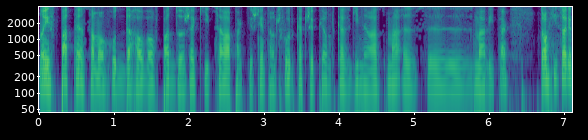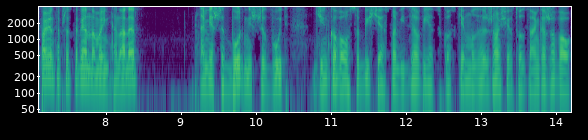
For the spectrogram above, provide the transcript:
No i wpadł ten samochód, dachował, wpadł do rzeki, cała praktycznie tam czwórka czy piątka zginęła z, ma- z, z tak? Tą historię pamiętam, przedstawiałem na moim kanale, Tam jeszcze burmistrz czy wójt dziękował osobiście jasnowidzowi Jackowskiemu, że on się w to zaangażował,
